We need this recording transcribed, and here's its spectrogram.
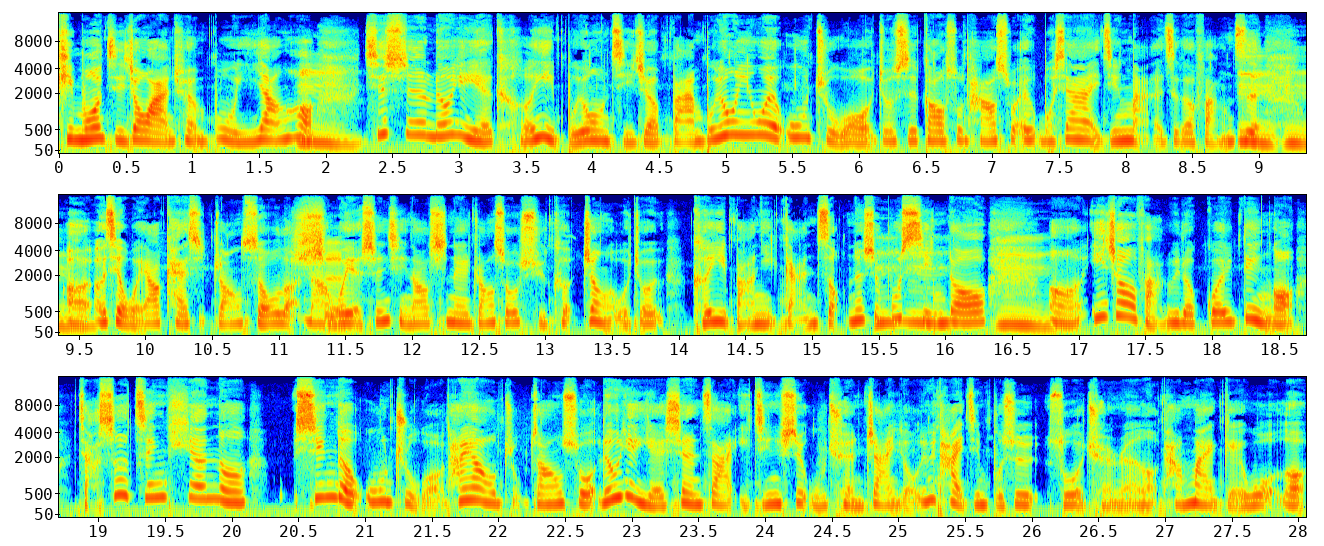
kimoji 就完全不一样哈。嗯、其实刘爷爷可以不用急着搬，不用因为屋主哦，就是告诉他说，哎，我现在已经买了这个房子，嗯嗯、呃，而且我要开始装修了，那我也申请到室内装修许可证了，我就可以把你赶走，那是不行的哦。呃，依照法律的规定哦，假设今天呢。新的屋主哦，他要主张说，刘爷爷现在已经是无权占有，因为他已经不是所有权人了，他卖给我了，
